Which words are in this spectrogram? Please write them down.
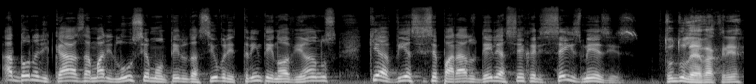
a dona de casa Marilúcia Monteiro da Silva, de 39 anos, que havia se separado dele há cerca de seis meses. Tudo leva a crer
